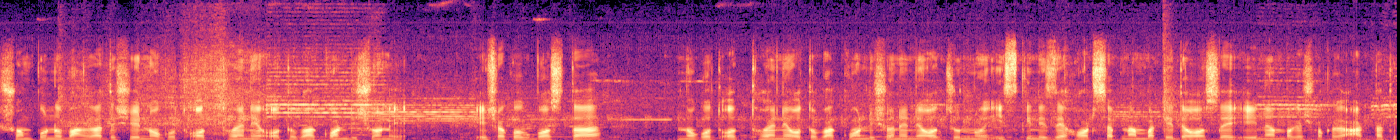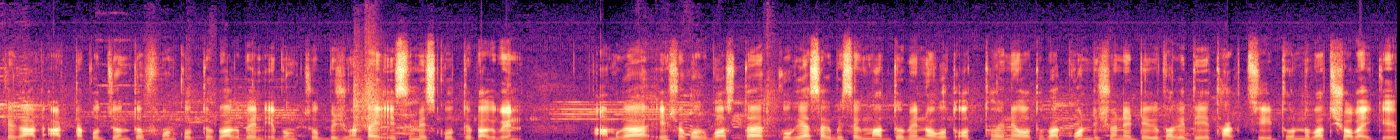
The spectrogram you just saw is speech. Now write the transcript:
সম্পূর্ণ বাংলাদেশে নগদ অর্থায়নে অথবা কন্ডিশনে এই সকল বস্তা নগদ অর্থায়নে অথবা কন্ডিশনে নেওয়ার জন্য স্ক্রিনে যে হোয়াটসঅ্যাপ নাম্বারটি দেওয়া আছে, এই নাম্বারে সকাল আটটা থেকে রাত আটটা পর্যন্ত ফোন করতে পারবেন এবং চব্বিশ ঘন্টায় এস করতে পারবেন। আমরা এ সকল বস্তা কুরিয়ার সার্ভিসের মাধ্যমে নগদ অর্থায়নে অথবা কন্ডিশনে ডেলিভারি দিয়ে থাকছি। ধন্যবাদ সবাইকে।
